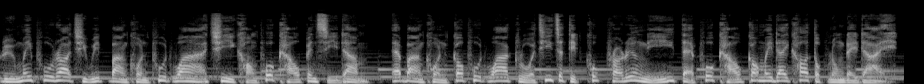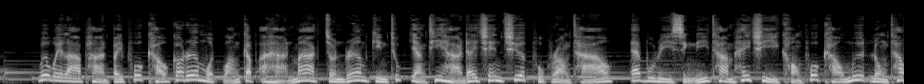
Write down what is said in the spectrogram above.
หรือไม่ผู้รอดชีวิตบางคนพูดว่าฉี่ของพวกเขาเป็นสีดำและบางคนก็พูดว่ากลัวที่จะติดคุกเพราะเรื่องนี้ แต่พวกเขาก็ไม่ได้ข้อตกลงใด ๆ เมื่อเวลาผ่านไปพวกเขาก็เริ่มหมดหวังกับอาหารมากจนเริ่มกินทุกอย่างที่หาได้เช่นเชือกผูกรองเท้า แอบบุรีสิ่งนี้ทำให้ฉี่ของพวกเขามืดลงเท่า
